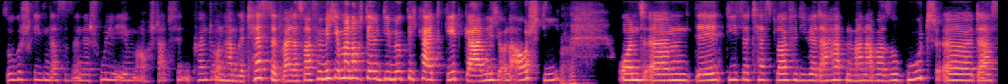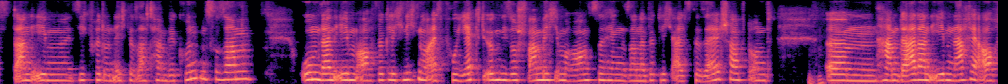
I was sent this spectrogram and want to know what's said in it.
so geschrieben, dass es in der Schule eben auch stattfinden könnte und haben getestet, weil das war für mich immer noch der, die Möglichkeit, geht gar nicht und Ausstieg. Aha. Und ähm, die, diese Testläufe, die wir da hatten, waren aber so gut, äh, dass dann eben Siegfried und ich gesagt haben, wir gründen zusammen, um dann eben auch wirklich nicht nur als Projekt irgendwie so schwammig im Raum zu hängen, sondern wirklich als Gesellschaft und mhm. ähm, haben da dann eben nachher auch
